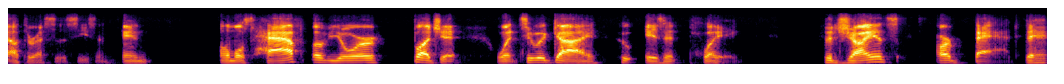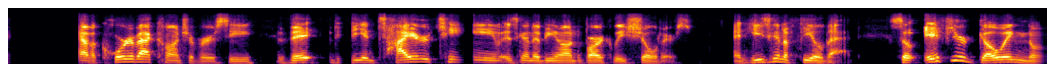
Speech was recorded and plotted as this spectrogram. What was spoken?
out the rest of the season. And almost half of your budget went to a guy who isn't playing. The Giants are bad. They have a quarterback controversy. They the entire team is going to be on Barkley's shoulders and he's going to feel that. So if you're going no-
